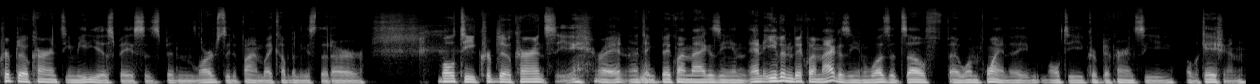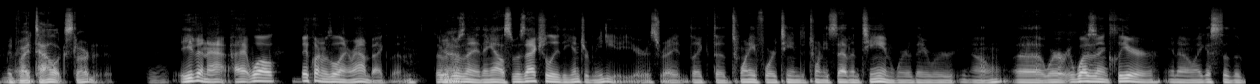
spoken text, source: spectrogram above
cryptocurrency media space has been largely defined by companies that are multi cryptocurrency, right? And I think Bitcoin Magazine and even Bitcoin Magazine was itself at one point a multi cryptocurrency publication. I mean, right? Vitalik started it. even at, I, well, Bitcoin was only around back then. There Yeah. wasn't anything else. It was actually the intermediate years, right? Like the 2014 to 2017, where they were, you know, uh, where it wasn't clear, you know, I guess to the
